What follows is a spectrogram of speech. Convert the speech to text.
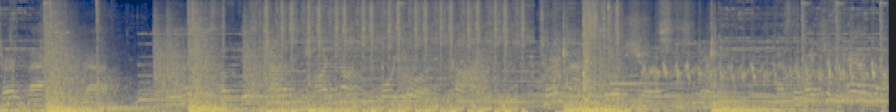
Turn back now. The remains of this palace are not for your kind. Turn back. Your choice is made. As the righteous hand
